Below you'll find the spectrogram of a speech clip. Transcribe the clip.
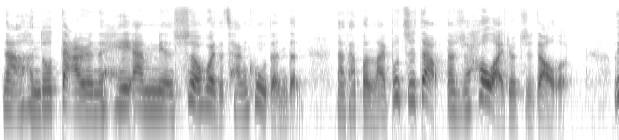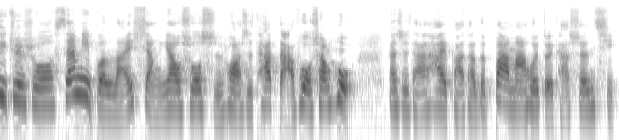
那很多大人的黑暗面、社会的残酷等等，那他本来不知道，但是后来就知道了。例句说，Sammy 本来想要说实话，是他打破窗户，但是他害怕他的爸妈会对他生气。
